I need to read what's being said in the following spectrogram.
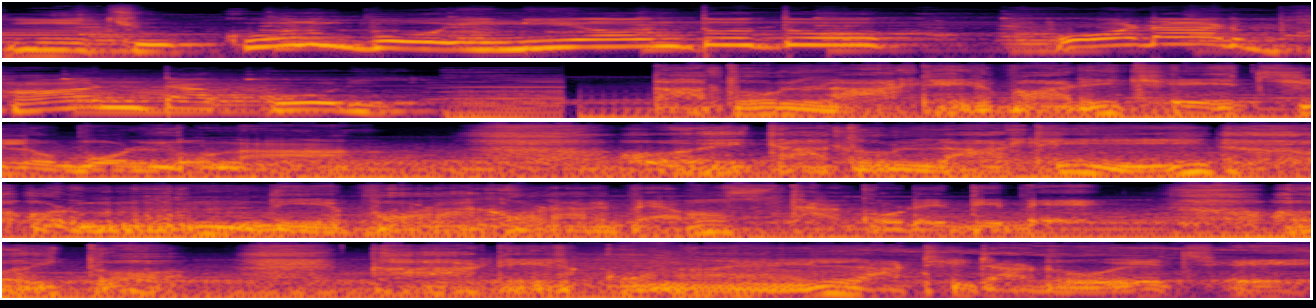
কিছুক্ষণ বই নিয়ে অন্তত পড়ার ভানটা করি। দাদুর লাঠির বাড়ি খেয়েছিল বলল না? ওই দাদুর লাঠি ওর মন দিয়ে পড়া করার ব্যবস্থা করে দিবে। হয়তো খাটের কোনায় লাঠিটা রয়েছে।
